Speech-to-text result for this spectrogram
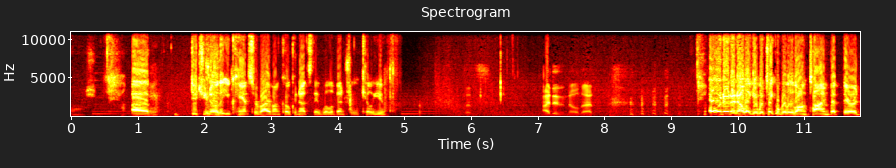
Gosh. Um, did you know that you can't survive on coconuts? They will eventually kill you. That's. I didn't know that. Oh no no no! Like it would take a really long time, but they're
